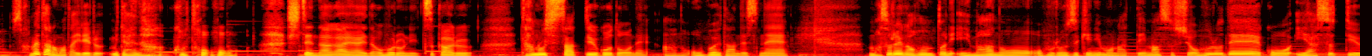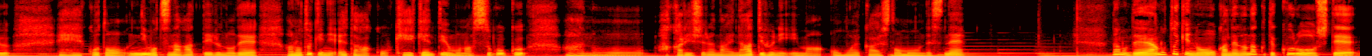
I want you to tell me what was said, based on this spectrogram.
冷めたらまた入れる、みたいなことをして長い間お風呂に浸かる楽しさっていうことをね、あの、覚えたんですね。まあ、それが本当に今のお風呂好きにもなっていますし、お風呂でこう癒すっていう、え、ことにもつながっているので、あの時に得たこう経験っていうものはすごく、あの、計り知れないなっていうふうに今思い返すと思うんですね。なので、あの時のお金がなくて苦労して、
